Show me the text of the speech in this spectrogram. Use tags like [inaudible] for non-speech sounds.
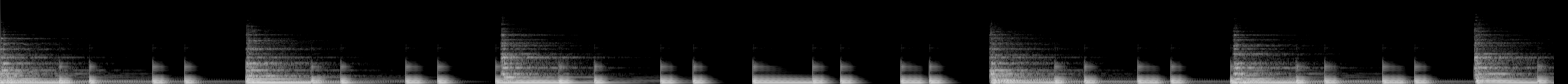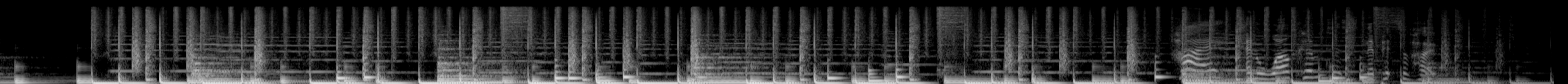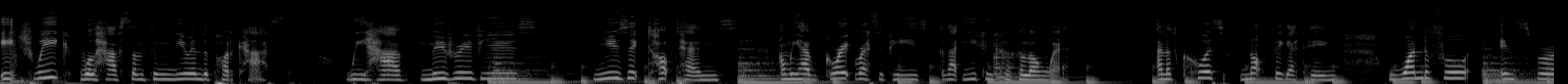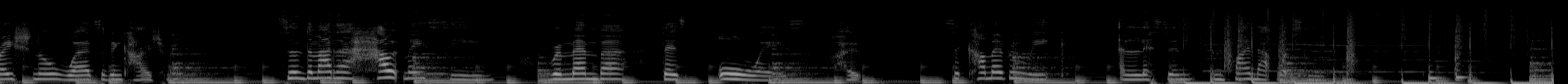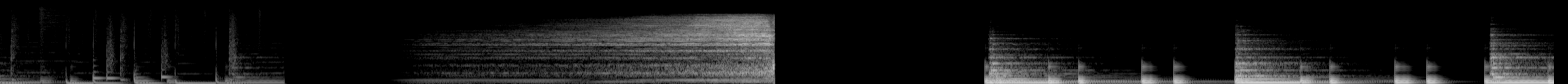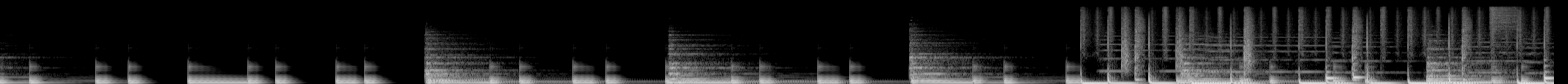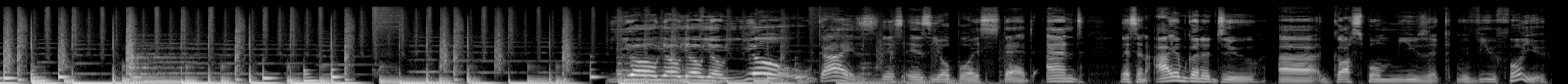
Hi, something new in the podcast. We have movie reviews, music top tens, and we have great recipes that you can cook along with. And of course, not forgetting wonderful, inspirational words of encouragement. So, no matter how it may seem, remember there's always hope. So come every week and listen and find out what's new. Yo, yo, yo, yo, yo, guys, this is your boy Stead. And listen, I am going to do a gospel music review for you.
